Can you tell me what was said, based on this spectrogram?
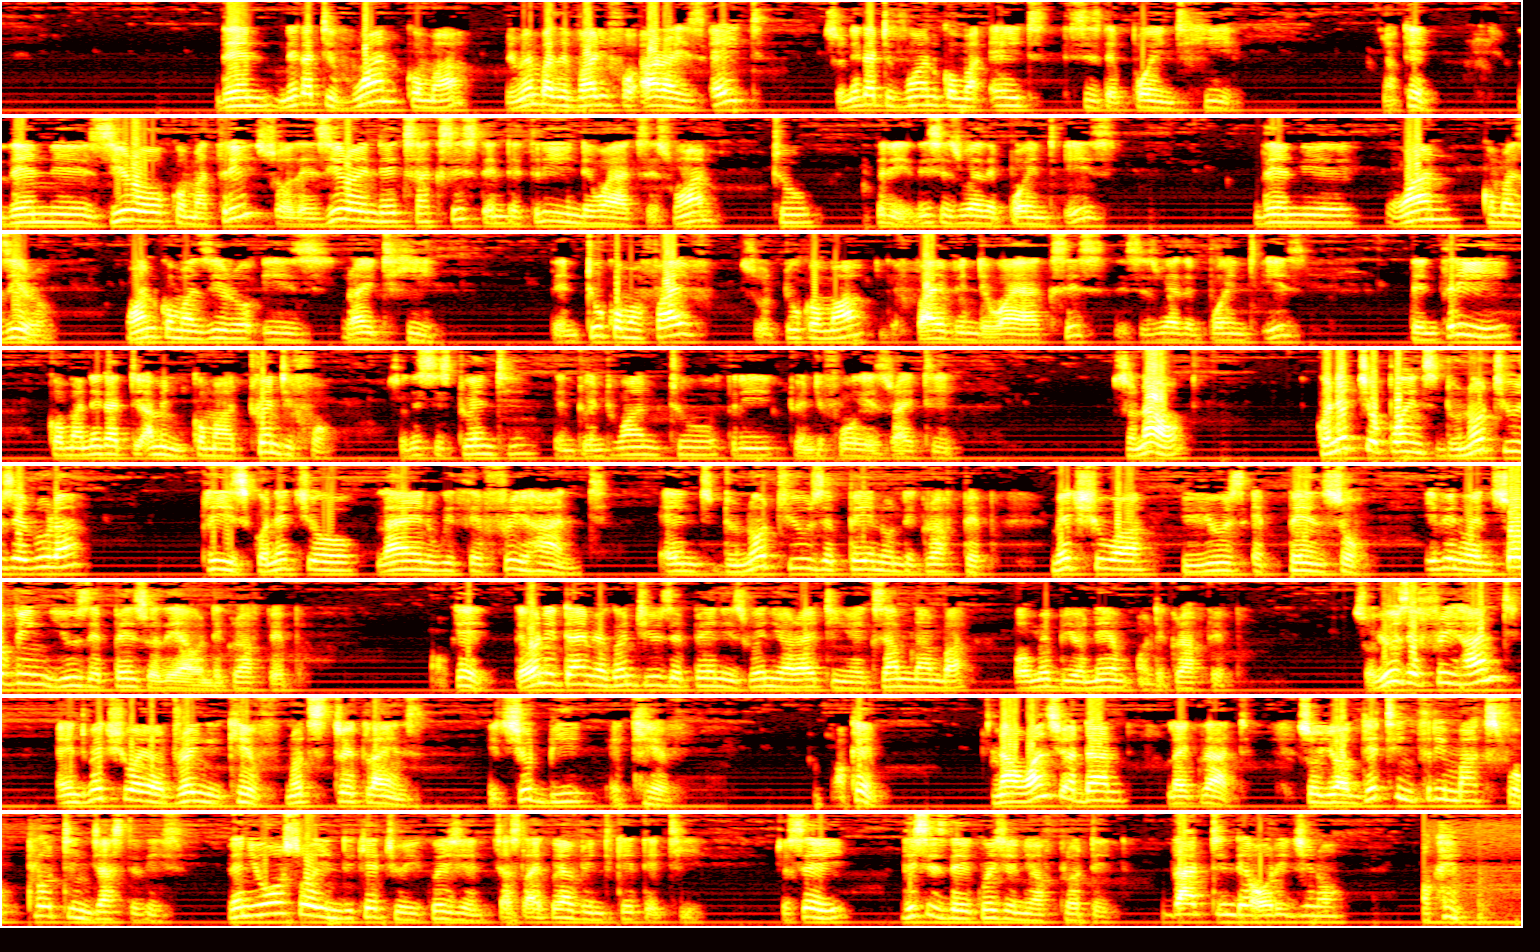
Then negative 1 comma, remember the value for r is 8. So negative 1 comma 8, this is the point here. Okay then uh, 0 comma 3 so the 0 in the x-axis then the 3 in the y-axis. 1 2 3 this is where the point is. Then uh, 1 comma 0 1 comma 0 is right here. Then 2 comma 5 so 2 comma the 5 in the y-axis. This is where the point is. Then 3 comma negative i mean comma 24 so this is 20, then 21, 2, 3, 24 is right here. So now, connect your points. Do not use a ruler. Please connect your line with a free hand and do not use a pen on the graph paper. Make sure you use a pencil. Even when solving, use a pencil there on the graph paper. Okay, the only time you're going to use a pen is when you're writing your exam number or maybe your name on the graph paper. So use a free hand and make sure you're drawing a curve, not straight lines. It should be a curve. Okay. Now once you are done like that, so you are getting three marks for plotting just this. Then you also indicate your equation, just like we have indicated here, to say this is the equation you have plotted. That in the original. Okay.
